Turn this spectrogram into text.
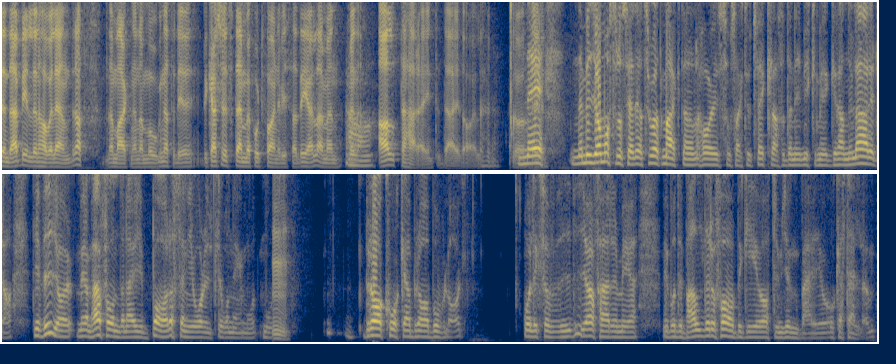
den där bilden har väl ändrats när marknaden har mognat och det, det kanske stämmer fortfarande i vissa delar men, ja. men allt det här är inte där idag, eller hur? Eller nej, nej, men jag måste nog säga att jag tror att marknaden har ju som sagt utvecklats och den är mycket mer granulär idag. Det vi gör med de här fonderna är ju bara seniorutlåning mot, mot mm. bra kåkar, bra bolag. Och liksom vi, vi gör affärer med, med både Balder och Fabege och Atrium Ljungberg och, och Castellum.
